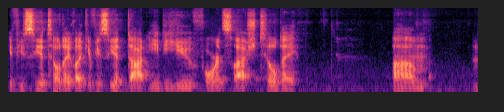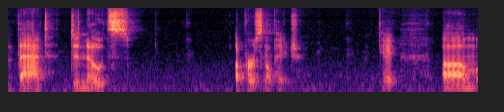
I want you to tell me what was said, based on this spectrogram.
if you see a tilde, like if you see a .edu forward slash tilde, um, that denotes a personal page. Okay. Um,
